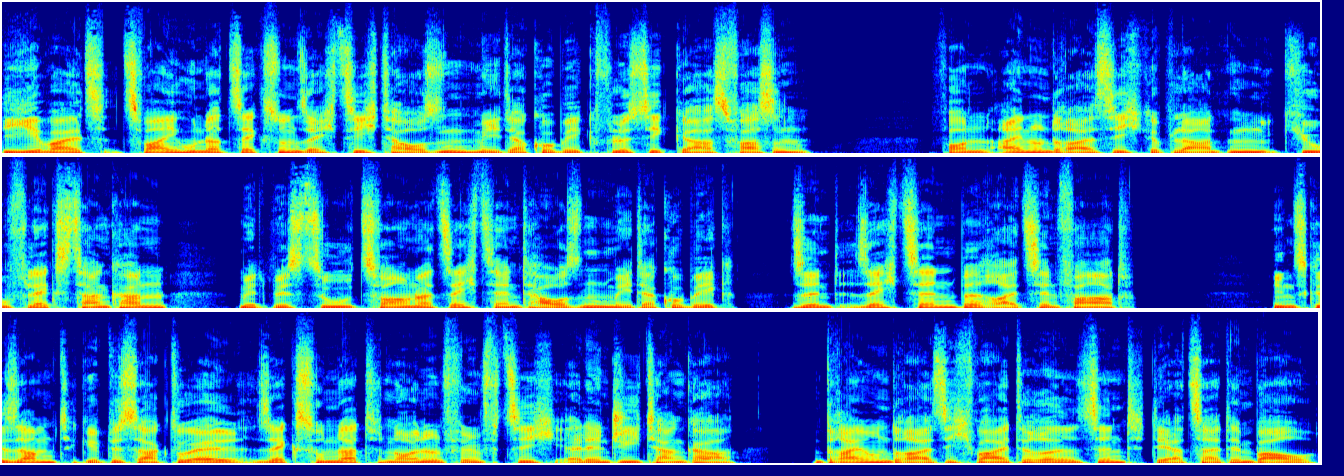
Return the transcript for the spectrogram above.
die jeweils 266.000 Meter Kubik Flüssiggas fassen. Von 31 geplanten Q-Flex-Tankern mit bis zu 216.000 Meter Kubik sind 16 bereits in Fahrt. Insgesamt gibt es aktuell 659 LNG-Tanker, 33 weitere sind derzeit im Bau.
